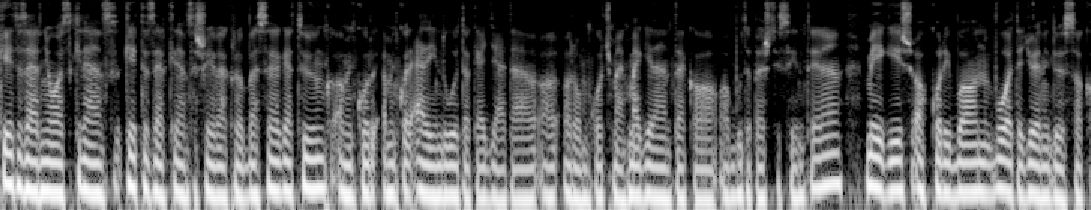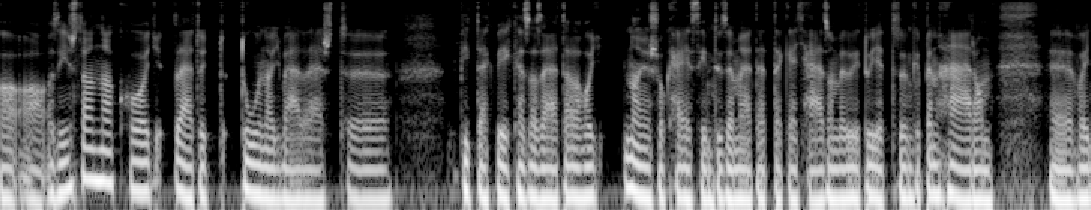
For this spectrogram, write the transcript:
2008-2009-es évekről beszélgetünk, amikor, amikor elindultak egyáltalán a, a romkocsmák, megjelentek a, a budapesti szintéren, mégis akkoriban volt egy olyan időszaka az instantnak, hogy lehet, hogy túl nagy vállalást vittek véghez azáltal, hogy nagyon sok helyszínt üzemeltettek egy házon belül, itt ugye tulajdonképpen három, vagy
